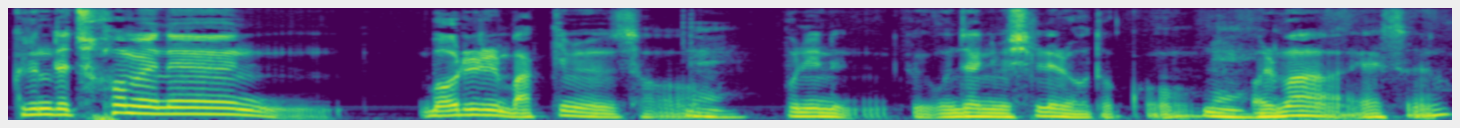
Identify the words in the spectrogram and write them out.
그런데 처음에는 머리를 맡기면서 네. 본인은 그 원장님의 신뢰를 얻었고 네. 얼마 했어요?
